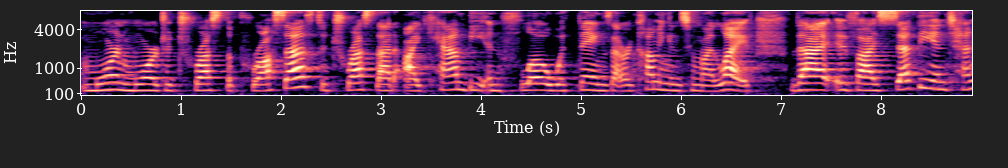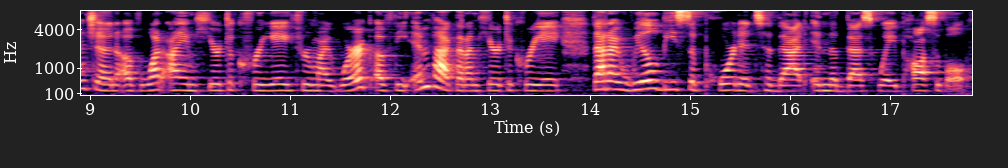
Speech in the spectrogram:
more and more to trust the process, to trust that I can be in flow with things that are coming into my life. That if I set the intention of what I am here to create through my work, of the impact that I'm here to create, that I will be supported to that in the best way possible.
